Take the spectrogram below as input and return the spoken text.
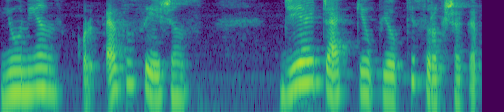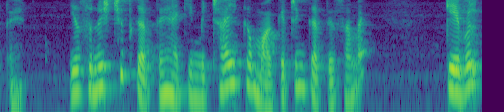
यूनियंस और एसोसिएशंस जीआई टैग के उपयोग की सुरक्षा करते हैं। ये सुनिश्चित करते हैं कि मिठाई का मार्केटिंग करते समय केवल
